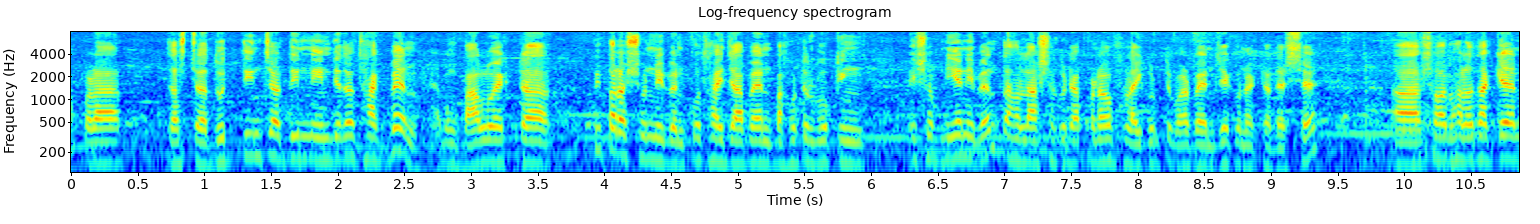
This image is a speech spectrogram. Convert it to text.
আপনারা জাস্ট দুই তিন চার দিন ইন্ডিয়াতে থাকবেন এবং ভালো একটা প্রিপারেশন নেবেন কোথায় যাবেন বা হোটেল বুকিং এইসব নিয়ে নেবেন তাহলে আশা করি আপনারাও ফ্লাই করতে পারবেন যে কোনো একটা দেশে। সবাই ভালো থাকেন।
